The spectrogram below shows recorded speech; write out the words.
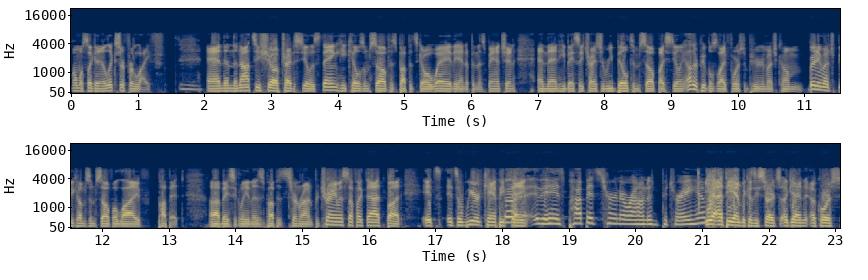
almost like an elixir for life. Mhm. And then the Nazis show up, try to steal his thing. He kills himself. His puppets go away. They end up in this mansion, and then he basically tries to rebuild himself by stealing other people's life force to pretty much come, pretty much becomes himself a live puppet, uh, basically. And then his puppets turn around and betray him and stuff like that. But it's it's a weird campy Uh, thing. his puppets turn around and betray him. Yeah, at the end because he starts again. Of course,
